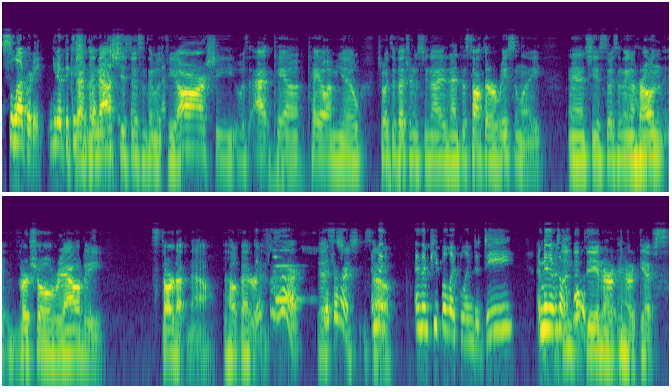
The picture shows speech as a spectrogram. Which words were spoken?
celebrity. You know, because exactly. she Now she's doing something with VR. She was at KO, KOMU. She went to Veterans United, and I just talked to her recently, and she's doing something in her own virtual reality startup now to help good veterans. for her. Yes, good for her. she's- And then so and then people like Linda D. I mean, there was a Linda whole D in her in her gifts.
